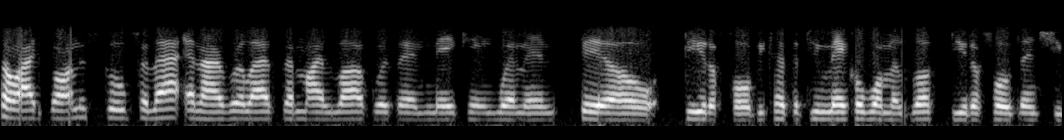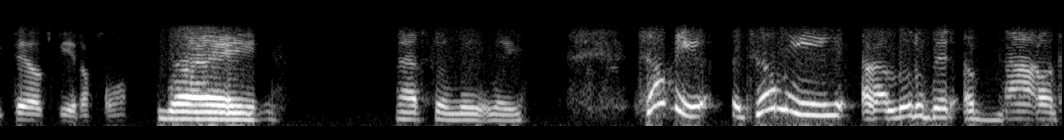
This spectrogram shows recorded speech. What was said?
So I'd gone to school for that, and I realized that my love was in making women feel beautiful. Because if you make a woman look beautiful, then she feels beautiful. Right. Absolutely. Tell me, tell me a little bit about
